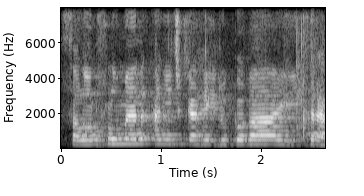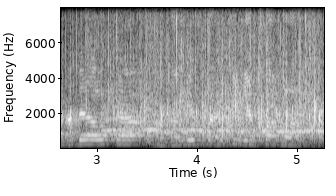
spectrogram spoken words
Salon Flumen, Anička Hejduková, její dcera Adélka a zaměstnankyně Pavla.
